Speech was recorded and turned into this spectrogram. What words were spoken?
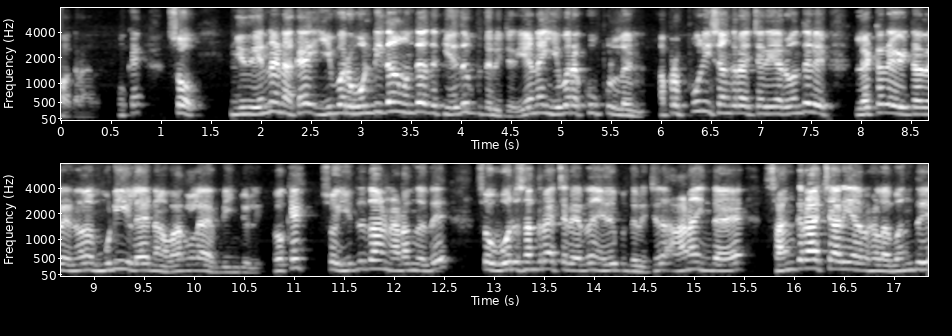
பாக்குறேன் ஓகே ஸோ இது என்னன்னாக்க இவர் ஒண்டிதான் வந்து அதுக்கு எதிர்ப்பு தெரிவிச்சது. ஏன்னா இவரை கூப்பிடலன்னு. அப்புறம் பூரி சங்கராச்சாரியார் வந்து லெட்டர் எழுட்டார் என்னால் முடியல நான் வரல அப்படின்னு சொல்லி. ஓகே ஸோ இதுதான் நடந்தது. ஸோ ஒரு சங்கராச்சாரியார் தான் எதிர்ப்பு தெரிவிச்சது. ஆனால் இந்த சங்கராச்சாரியார்களை வந்து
